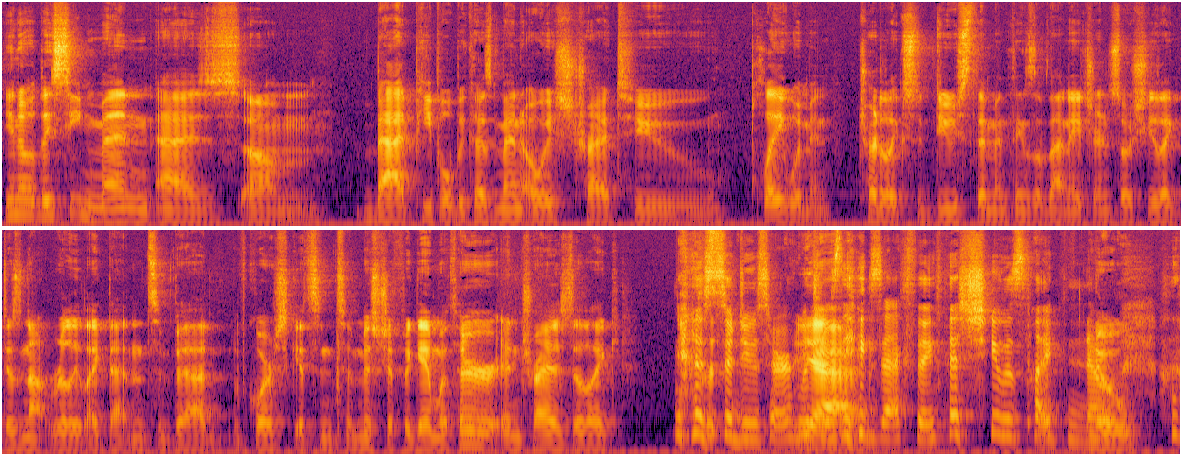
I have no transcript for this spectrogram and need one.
You know, they see men as um, bad people because men always try to play women, try to like seduce them and things of that nature. And so she like does not really like that. And Sinbad, of course, gets into mischief again with her and tries to like Seduce her, which Yeah. is the exact thing that she was like, no. no.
